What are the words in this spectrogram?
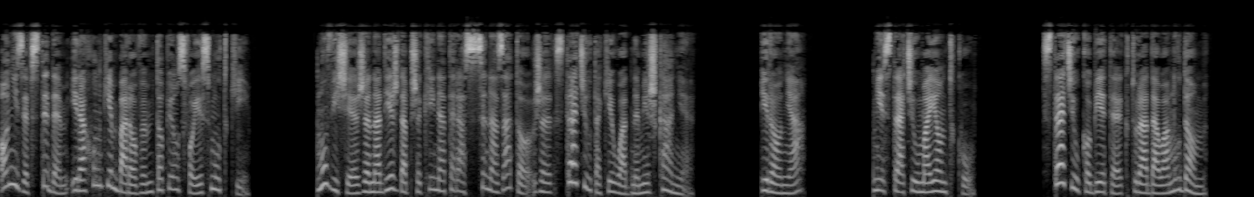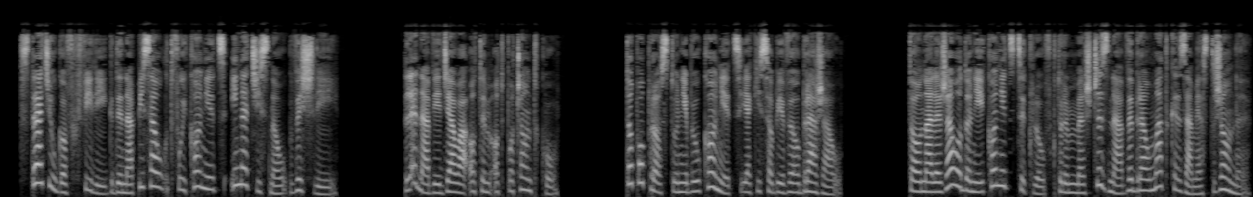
Oni ze wstydem i rachunkiem barowym topią swoje smutki. Mówi się, że nadjeżdża przeklina teraz syna za to, że stracił takie ładne mieszkanie. Ironia? Nie stracił majątku. Stracił kobietę, która dała mu dom. Stracił go w chwili, gdy napisał twój koniec i nacisnął wyślij. Lena wiedziała o tym od początku. To po prostu nie był koniec, jaki sobie wyobrażał. To należało do niej koniec cyklu, w którym mężczyzna wybrał matkę zamiast żony.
